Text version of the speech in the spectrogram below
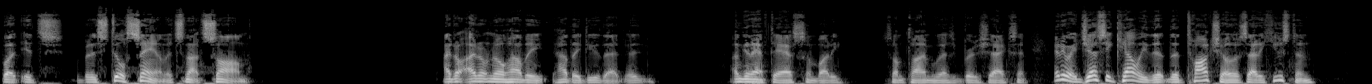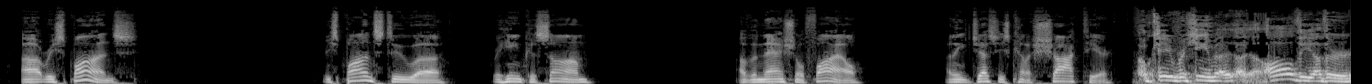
But it's but it's still Sam. It's not Sam. I don't I don't know how they how they do that. I'm going to have to ask somebody sometime who has a British accent. Anyway, Jesse Kelly, the, the talk show host out of Houston, uh, responds responds to uh, Raheem Kassam of the National File. I think Jesse's kind of shocked here. Okay, Raheem, uh, uh, all the other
